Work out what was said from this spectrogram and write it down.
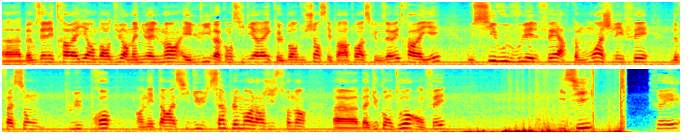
euh, bah, vous allez travailler en bordure manuellement et lui va considérer que le bord du champ c'est par rapport à ce que vous avez travaillé ou si vous le voulez le faire comme moi je l'ai fait de façon plus propre en étant assidu simplement à l'enregistrement euh, bah, du contour, on fait ici créer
